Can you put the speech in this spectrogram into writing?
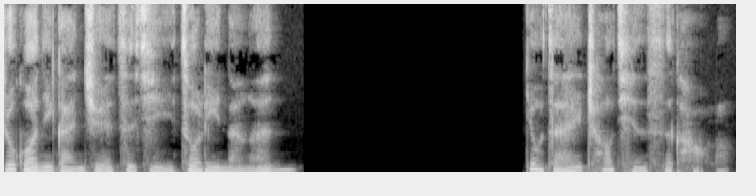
如果你感觉自己坐立难安，又在超前思考了，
